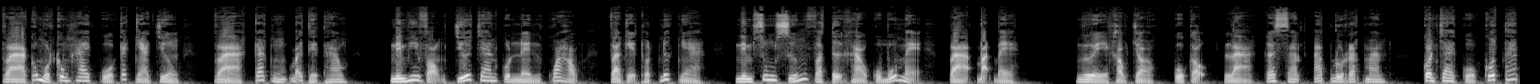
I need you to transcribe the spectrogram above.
và có một không hai của các nhà trường và các bãi thể thao. Niềm hy vọng chứa chan của nền khoa học và nghệ thuật nước nhà. Niềm sung sướng và tự hào của bố mẹ và bạn bè. Người học trò của cậu là Ghassan Abdurrahman, con trai của Cốt thép,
